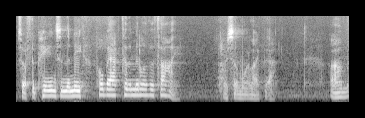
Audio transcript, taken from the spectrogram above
So if the pain's in the knee, pull back to the middle of the thigh or somewhere like that. Um,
